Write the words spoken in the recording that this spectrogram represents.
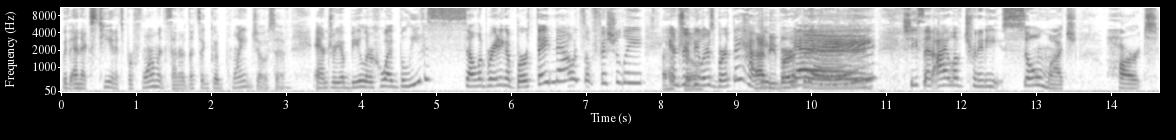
with NXT and its performance center. That's a good point, Joseph. Mm-hmm. Andrea Beeler, who I believe is celebrating a birthday now. It's officially Andrea so. Beeler's birthday. Happy, Happy birthday. Yay. She said, I love Trinity so much. Heart.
